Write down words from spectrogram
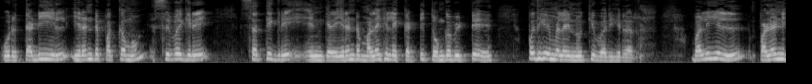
ஒரு தடியில் இரண்டு பக்கமும் சிவகிரி சத்தியகிரி என்கிற இரண்டு மலைகளை கட்டி தொங்கவிட்டு பொதிகை மலை நோக்கி வருகிறார். வழியில் பழனி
